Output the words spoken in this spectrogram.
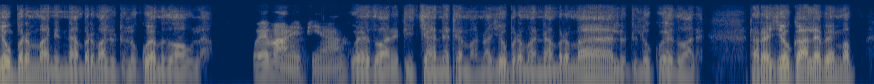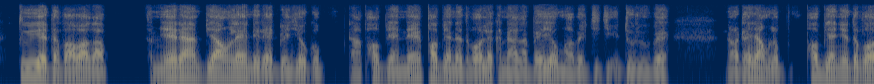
ရုပ်ပရမတ်နဲ့နာမ်ပရမတ်လို့ဒီလိုကွဲမသွားဘူးလားကွဲပါတယ်ဗျာကွဲသွားတယ်ဒီကြံတဲ့ထဲမှာနော်ရုပ်ပရမတ်နာမ်ပရမတ်လို့ဒီလိုကွဲသွားတယ်ဒါတော့ရုပ်ကလည်းပဲသူ့ရဲ့သဘာဝကအမြဲတမ်းပြောင်းလဲနေတဲ့အတွက်ရုပ်ကိုဒါဖောက်ပြန်တယ်ဖောက်ပြန်တဲ့သဘောလက္ခဏာကဘယ်ရုပ်မှာပဲကြည့်ကြည့်အတူတူပဲနော်ဒါကြောင့်မလို့ဖောက်ပြန်ခြင်းသဘော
